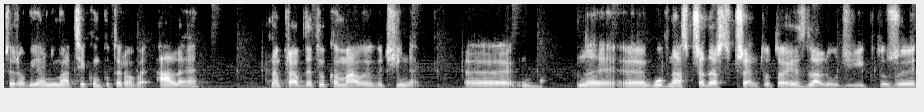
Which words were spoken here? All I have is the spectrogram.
czy robi animacje komputerowe, ale tak naprawdę tylko mały wycinek. E, e, główna sprzedaż sprzętu to jest dla ludzi, którzy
